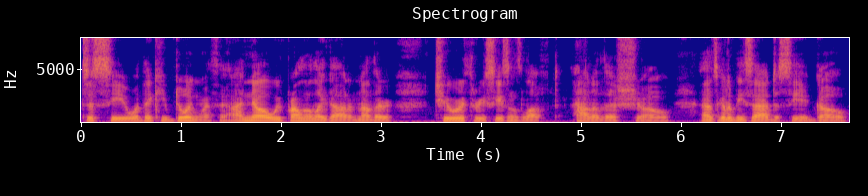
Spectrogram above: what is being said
to see what they keep doing with it. I know we probably got another two or three seasons left out of this show, and it's gonna be sad to see it go.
